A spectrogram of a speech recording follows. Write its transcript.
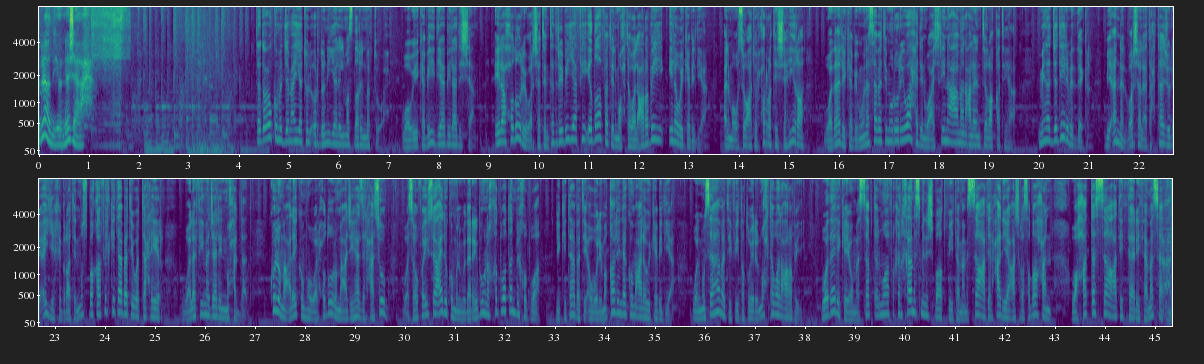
راديو النجاح. تدعوكم الجمعية الأردنية للمصدر المفتوح وويكيبيديا بلاد الشام إلى حضور ورشة تدريبية في إضافة المحتوى العربي إلى ويكيبيديا الموسوعة الحرة الشهيرة وذلك بمناسبة مرور 21 عاما على انطلاقتها. من الجدير بالذكر بأن الورشة لا تحتاج لأي خبرات مسبقة في الكتابة والتحرير ولا في مجال محدد. كل ما عليكم هو الحضور مع جهاز الحاسوب وسوف يساعدكم المدربون خطوة بخطوة لكتابة أول مقال لكم على ويكيبيديا والمساهمة في تطوير المحتوى العربي. وذلك يوم السبت الموافق الخامس من إشباط في تمام الساعة الحادية عشر صباحا وحتى الساعة الثالثة مساء.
